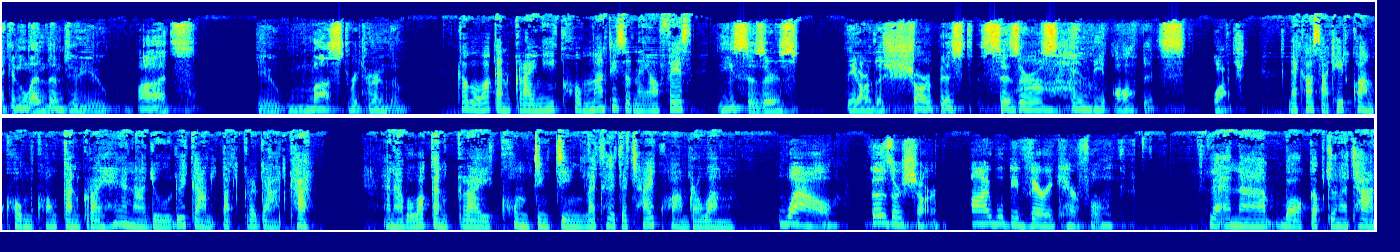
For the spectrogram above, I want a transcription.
I can lend them to you, but you must return them. เขาบอกว่ากันไกลนี้คมมากที่สุดในออฟฟิศ These scissors, they are the sharpest scissors in the office. Watch. และเขาสาธิตความคมของกันไกลให้แอนนาดูด้วยการตัดกระดาษค่ะแอนนาบอกว่ากันไกลคมจริง ๆ และเธอจะใช้ความระวัง Wow, those are sharp. I will be very careful. และแอนนาบอกกับโจนาธาน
